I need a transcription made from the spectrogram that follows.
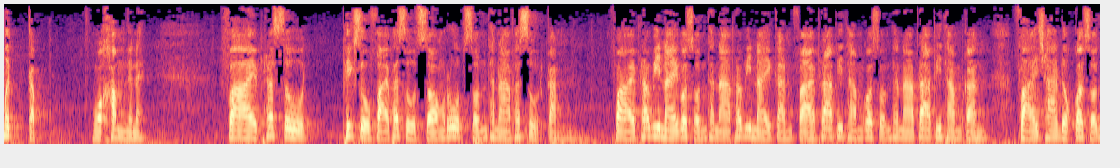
มืดกับหัวค่ำเนี่ยนะฝ่ายพระสูตรภิกษุฝ่ายพระสูตรสองรูปสนทนาพระสูตรกัน ฝ่ายพระวินัยก็สนทนาพระวินัยกัน ฝ่ายพระพิธรรมก็สนทนาพระพิธรรมกัน ฝ่ายชาดกก็สน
